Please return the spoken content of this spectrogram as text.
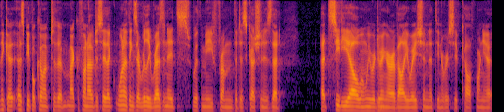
I think uh, as people come up to the microphone, I would just say like one of the things that really resonates with me from the discussion is that at CDL, when we were doing our evaluation at the University of California,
